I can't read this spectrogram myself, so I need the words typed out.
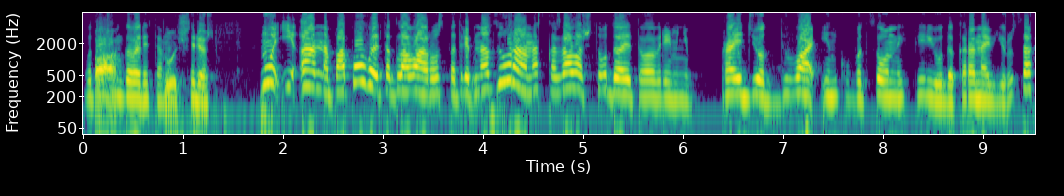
Вот о А, чем говорит там. Сереж. Ну и Анна Попова, это глава Роспотребнадзора, она сказала, что до этого времени пройдет два инкубационных периода коронавируса,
